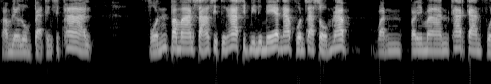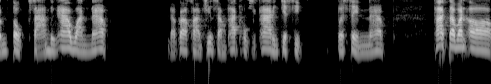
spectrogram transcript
ความเร็วลม 8-15 ฝนประมาณ 30-50มิลิเมตรนะครับ ฝนสะสมนะครับ วันปริมาณคาดการฝนตก 3-5 วันนะครับ แล้วก็ความชื้นสัมผัส 65-70%นะครับ ภาคตะวันออก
